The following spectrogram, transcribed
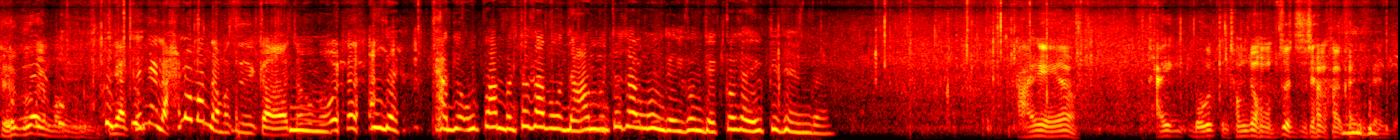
결국에 먹는 거 야 끝내는 하나만 남았으니까 저거 음. 뭘. 근데 자기 오빠 한 번 쳐다보고 나 한 번 쳐다보는 게 이건 내 거다 이렇게 되는 거야. 아니에요. 자기 먹을 게 점점 없어지잖아 그러니까 이제.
